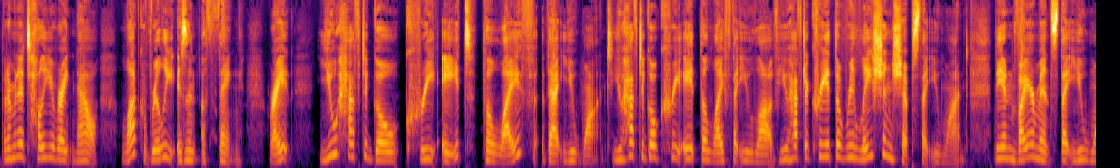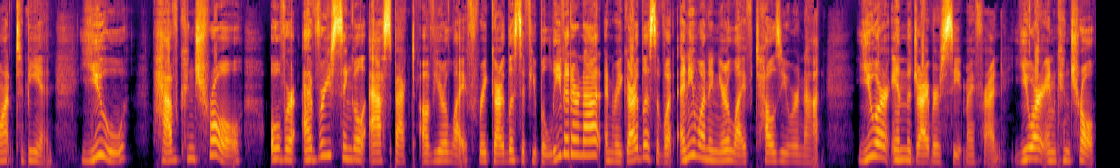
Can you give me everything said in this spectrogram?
But I'm going to tell you right now, luck really isn't a thing, right? You have to go create the life that you want. You have to go create the life that you love. You have to create the relationships that you want, the environments that you want to be in. You have control over every single aspect of your life, regardless if you believe it or not, and regardless of what anyone in your life tells you or not. You are in the driver's seat, my friend. You are in control.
